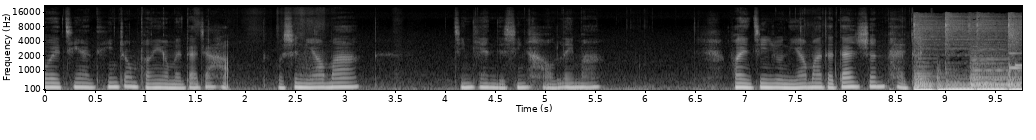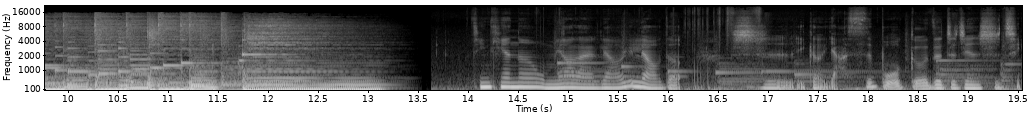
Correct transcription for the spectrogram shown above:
位亲爱的听众朋友们，大家好，我是尼奥妈。今天你的心好累吗？欢迎进入尼奥妈的单身派对。今天呢，我们要来聊一聊的是一个雅斯伯格的这件事情。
